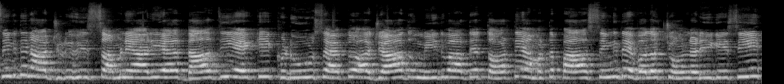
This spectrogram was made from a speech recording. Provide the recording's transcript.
ਸਿੰਘ ਦੇ ਨਾਲ ਜੁੜੀ ਹੋਈ ਸਾਹਮਣੇ ਆ ਰਹੀ ਹੈ। ਦੱਸਦੀ ਹੈ ਕਿ ਖਡੂਰ ਸਾਹਿਬ ਤੋਂ ਆਜ਼ਾਦ ਉਮੀਦਵਾਰ ਦੇ ਤੌਰ ਤੇ ਅਮਰਤਪਾਲ ਸਿੰਘ ਦੇ ਵੱਲੋਂ ਚੋਣ ਲੜੀ ਗਈ ਸੀ।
